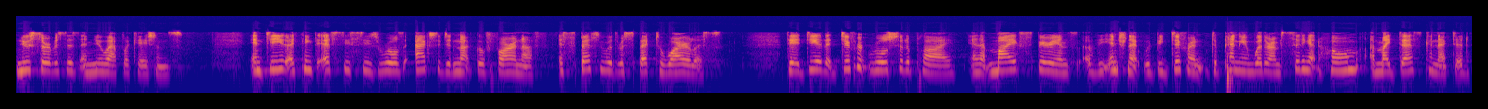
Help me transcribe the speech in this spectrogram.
new services, and new applications. Indeed, I think the FCC's rules actually did not go far enough, especially with respect to wireless. The idea that different rules should apply and that my experience of the internet would be different depending on whether I'm sitting at home at my desk connected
